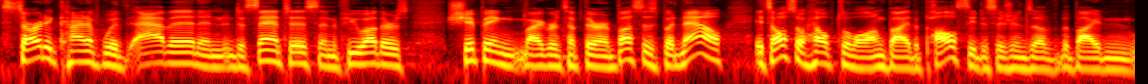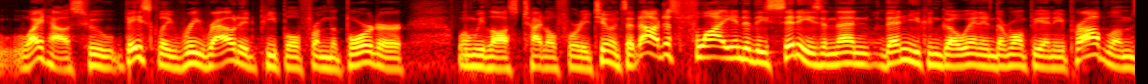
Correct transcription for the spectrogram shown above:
Started kind of with Abbott and DeSantis and a few others shipping migrants up there in buses, but now it's also helped along by the policy decisions of the Biden White House, who basically rerouted people from the border when we lost Title 42 and said, "No, just fly into these cities, and then then you can go in, and there won't be any problems."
